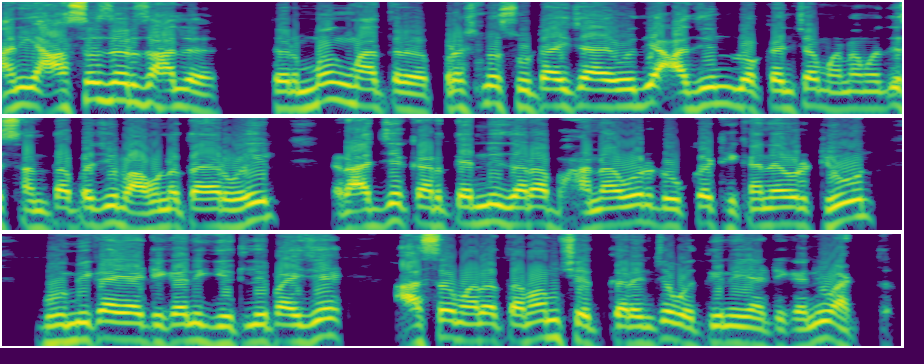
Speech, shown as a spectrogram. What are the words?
आणि असं जर झालं तर मग मात्र प्रश्न सुटायच्या ऐवजी अजून लोकांच्या मनामध्ये संतापाची भावना तयार होईल. राज्यकर्त्यांनी जरा भानावर डोकं ठिकाणावर ठेवून भूमिका या ठिकाणी घेतली पाहिजे असं मला तमाम शेतकऱ्यांच्या वतीने या ठिकाणी वाटतं.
